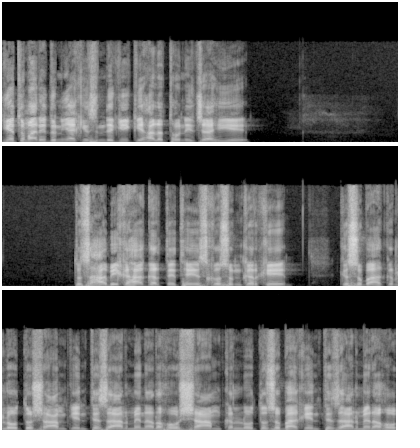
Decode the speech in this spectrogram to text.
ये तुम्हारी दुनिया की ज़िंदगी की हालत होनी चाहिए। तो साहबी कहा करते थे इसको सुन करके कि सुबह कर लो तो शाम के इंतज़ार में ना रहो, शाम कर लो तो सुबह के इंतज़ार में रहो।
